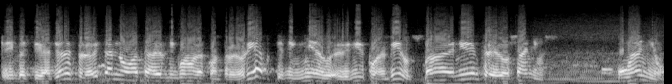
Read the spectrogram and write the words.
de investigaciones, pero ahorita no va a saber ninguno de la Contraloría, tienen miedo de venir por el virus. Van a venir entre dos años, un año,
